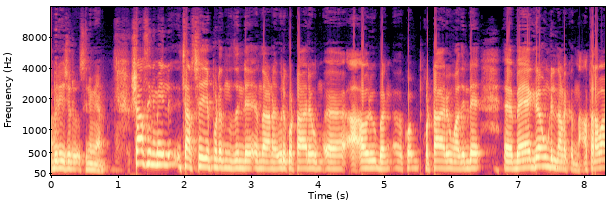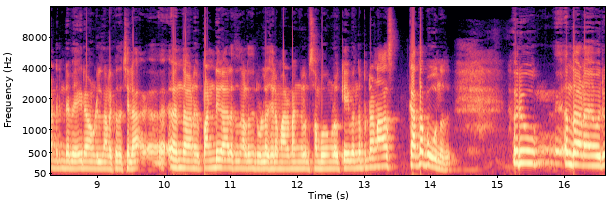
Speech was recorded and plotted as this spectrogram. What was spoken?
അഭിനയിച്ചൊരു സിനിമയാണ്. പക്ഷെ ആ സിനിമയിൽ ചർച്ച ചെയ്യപ്പെടുന്നതിന്റെ എന്താണ്? ഒരു കൊട്ടാരവും ആ ഒരു കൊട്ടാരവും അതിന്റെ ബാക്ക്ഗ്രൗണ്ടിൽ നടക്കുന്ന ആ തറവാട്ടിന്റെ ബാക്ക്ഗ്രൗണ്ടിൽ നടക്കുന്ന ചില എന്താണ് പണ്ട് കാലത്ത് നടന്നിട്ടുള്ള ചില മരണങ്ങളും സംഭവങ്ങളും ഒക്കെ ബന്ധപ്പെട്ടാണ് ആ കഥ പോകുന്നത്. ഒരു എന്താണ് ഒരു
